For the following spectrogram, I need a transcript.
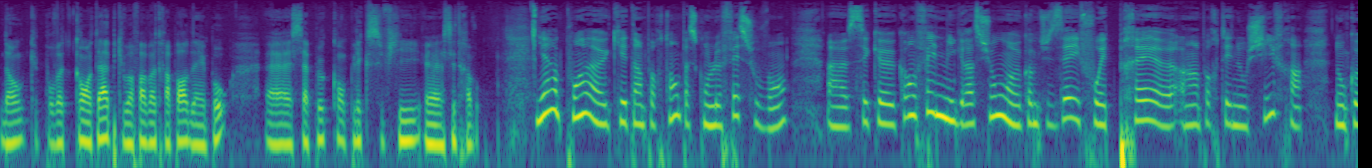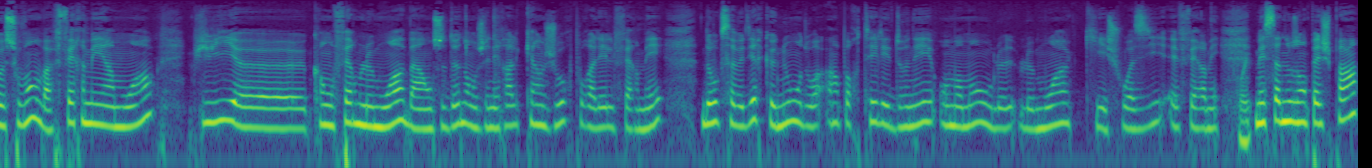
Donc, pour votre comptable qui va faire votre rapport d'impôt, euh, ça peut complexifier euh, ces travaux. Il y a un point euh, qui est important parce qu'on le fait souvent, euh, c'est que quand on fait une migration, euh, comme tu disais, il faut être prêt à importer nos chiffres. Donc souvent on va fermer un mois, puis quand on ferme le mois, ben, on se donne en général 15 jours pour aller le fermer. Donc ça veut dire que nous, on doit importer les données au moment où le, le mois qui est choisi est fermé. Oui. Mais ça ne nous empêche pas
